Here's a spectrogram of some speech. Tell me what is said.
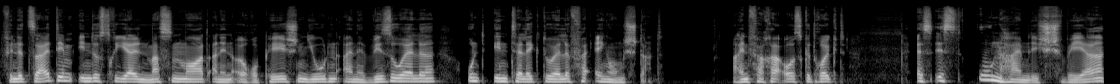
findet seit dem industriellen Massenmord an den europäischen Juden eine visuelle und intellektuelle Verengung statt. Einfacher ausgedrückt, es ist unheimlich schwer,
